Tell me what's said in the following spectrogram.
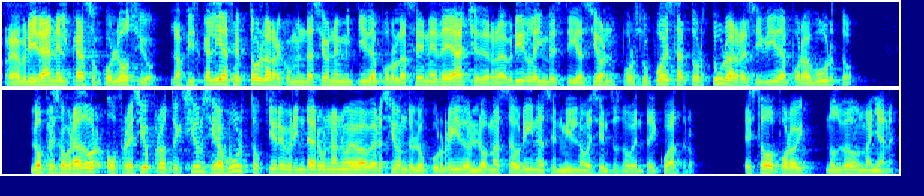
Reabrirán el caso Colosio. La Fiscalía aceptó la recomendación emitida por la CNDH de reabrir la investigación por supuesta tortura recibida por Aburto. López Obrador ofreció protección si Aburto quiere brindar una nueva versión de lo ocurrido en Lomas Taurinas en 1994. Es todo por hoy. Nos vemos mañana.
